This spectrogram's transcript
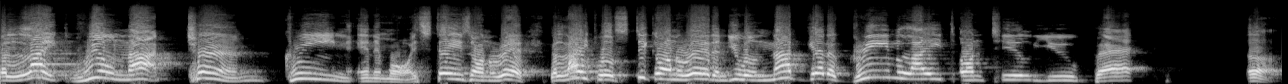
the light will not turn green anymore. It stays on red. The light will stick on red and you will not get a green light until you back up.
